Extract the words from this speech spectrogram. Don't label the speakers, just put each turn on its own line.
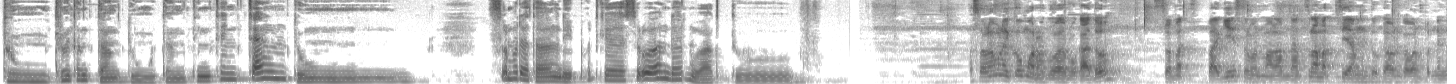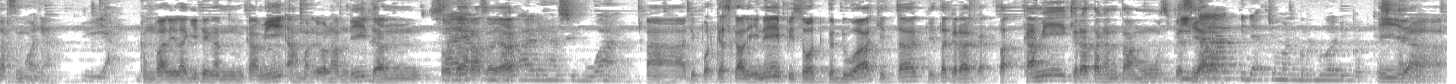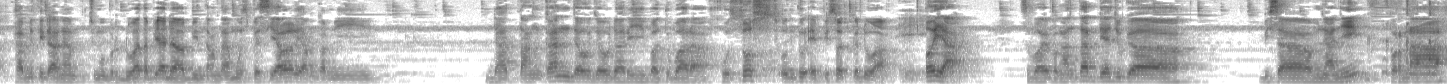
Tung tung tang tang tung tang ting ting tang tung. Selamat datang di podcast Ruang dan Waktu. Assalamualaikum warahmatullahi wabarakatuh. Selamat pagi, selamat malam, dan selamat siang untuk kawan-kawan pendengar semuanya.
Iya.
Kembali lagi dengan kami Ahmad Liwal Hamdi dan saudara saya.
Umar Ali Hasibuan.
Nah, di podcast kali ini episode kedua kita kita kedata- ta- kami kedatangan tamu spesial.
Kita tidak cuma berdua di podcast.
Iya, kami tidak hanya cuma berdua tapi ada bintang tamu spesial yang kami datangkan jauh-jauh dari Batubara khusus untuk episode kedua.
Eh.
Oh ya, sebagai pengantar dia juga bisa menyanyi, pernah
